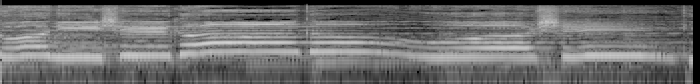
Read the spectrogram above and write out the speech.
说你是哥哥，我是弟，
